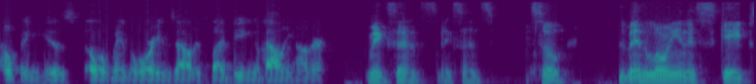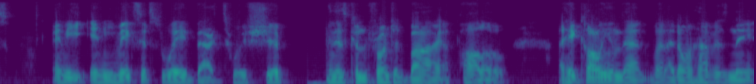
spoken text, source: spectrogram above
helping his fellow Mandalorians out is by being a bounty hunter. Makes sense. Makes sense. So the Mandalorian escapes and he and he makes its way back to his ship and is confronted by Apollo. I hate calling him that, but I don't have his name.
